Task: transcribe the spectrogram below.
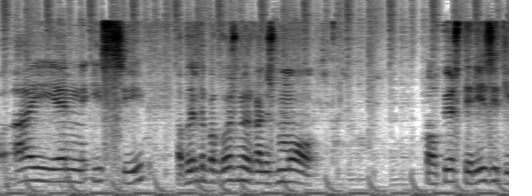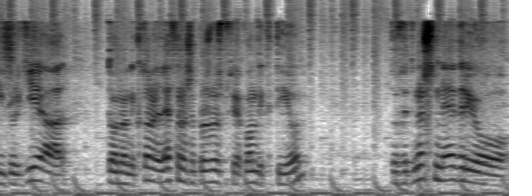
INEC αποτελεί τον παγκόσμιο οργανισμό ο οποίος στηρίζει τη λειτουργία των ανοιχτών ελεύθερων σε πρόσβαση ψηφιακών δικτύων. Το φετινό συνέδριο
